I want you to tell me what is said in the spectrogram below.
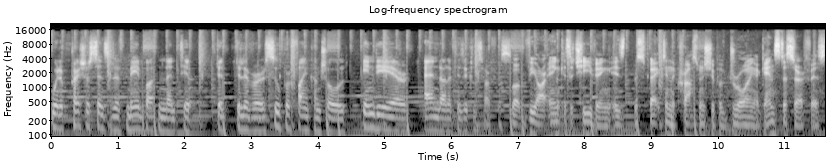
With a pressure-sensitive main button and tip that deliver super fine control in the air and on a physical surface. What VR Ink is achieving is respecting the craftsmanship of drawing against a surface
